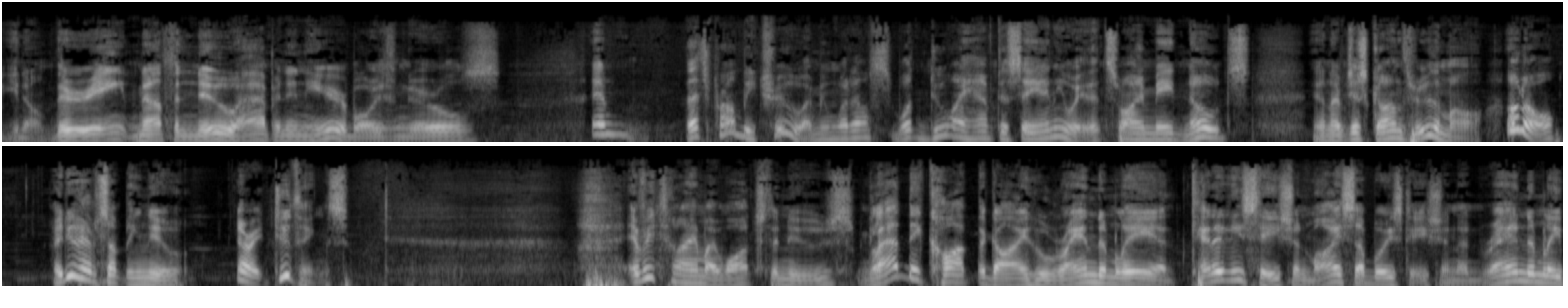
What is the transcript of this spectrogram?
you know, there ain't nothing new happening here, boys and girls. And that's probably true. I mean, what else? What do I have to say anyway? That's why I made notes, and I've just gone through them all. Oh no, I do have something new. All right, two things every time I watch the news, glad they caught the guy who randomly at Kennedy Station, my subway station, and randomly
